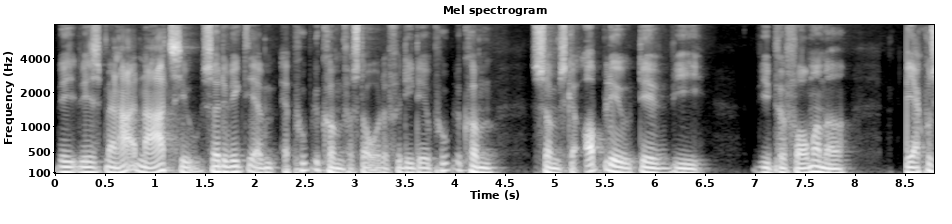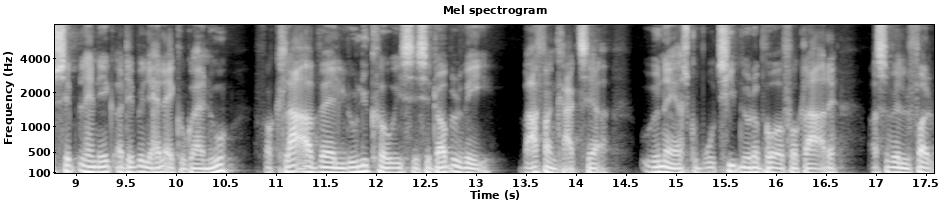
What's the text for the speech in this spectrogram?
Hvis man har et narrativ, så er det vigtigt, at, at publikum forstår det, fordi det er jo publikum, som skal opleve det, vi, vi performer med. Jeg kunne simpelthen ikke, og det vil jeg heller ikke kunne gøre nu, forklare, hvad Lunico i CCW var for en karakter, uden at jeg skulle bruge 10 minutter på at forklare det. Og så vil, folk,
